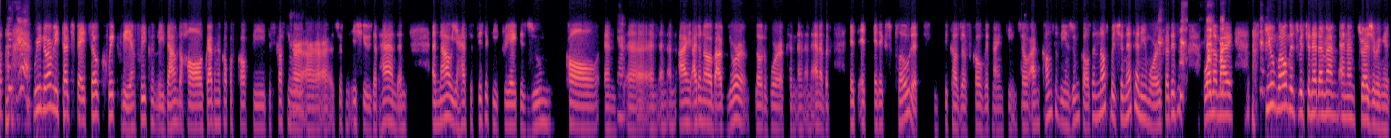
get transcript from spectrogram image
yeah. we normally touch base so quickly and frequently down the hall, grabbing a cup of coffee, discussing mm -hmm. our, our, certain issues at hand. And and now you have to physically create a Zoom call and Yeah. uh, and, and and I, I don't know about your load of work and, and, and Anna, but it, it it exploded because of COVID-19. So I'm constantly in Zoom calls and not with Jeanette anymore. So this is one of my few moments with Jeanette and I'm, and I'm treasuring it.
